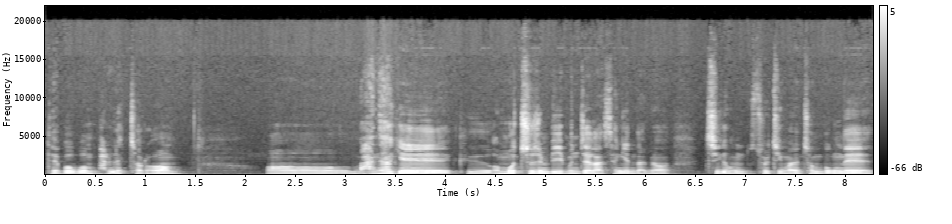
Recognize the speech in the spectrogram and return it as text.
대법원 판례처럼 어 만약에 그 업무 추진비 문제가 생긴다면 지금 솔직히 말하면 전북 내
